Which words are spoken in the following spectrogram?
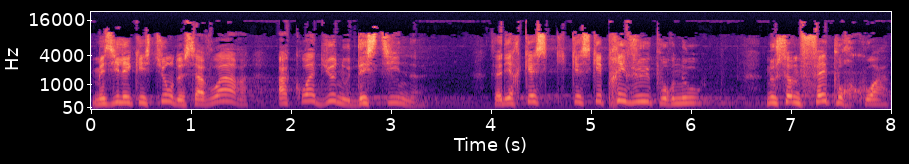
mais il est question de savoir à quoi Dieu nous destine. C'est-à-dire qu'est-ce qui est prévu pour nous? Nous sommes faits pourquoi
